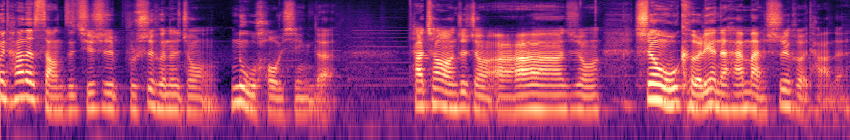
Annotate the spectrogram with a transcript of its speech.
为他的嗓子其实不适合那种怒吼型的，他唱这种啊这种生无可恋的还蛮适合他的。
